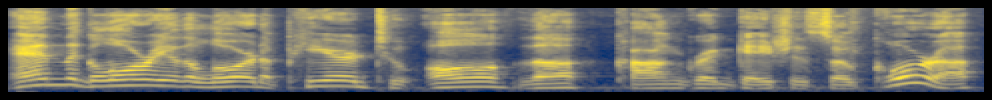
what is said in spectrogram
and the glory of the Lord appeared to all the congregation. So Korah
